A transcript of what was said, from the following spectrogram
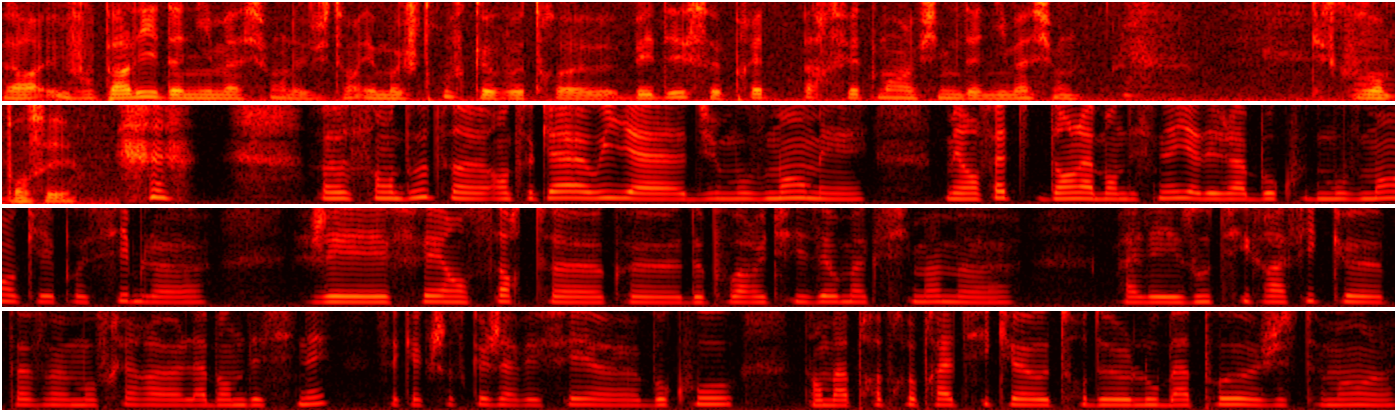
Alors, vous parliez d'animation, là, justement, et moi je trouve que votre BD se prête parfaitement à un film d'animation. Qu'est-ce que vous en pensez? Euh, Sans doute. Euh, en tout cas, oui, il y a du mouvement, mais, mais en fait, dans la bande dessinée, il y a déjà beaucoup de mouvements, ok, possible. Euh, j'ai fait en sorte que de pouvoir utiliser au maximum bah, les outils graphiques que peuvent m'offrir la bande dessinée. C'est quelque chose que j'avais fait beaucoup dans ma propre pratique autour de Loubapo, justement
